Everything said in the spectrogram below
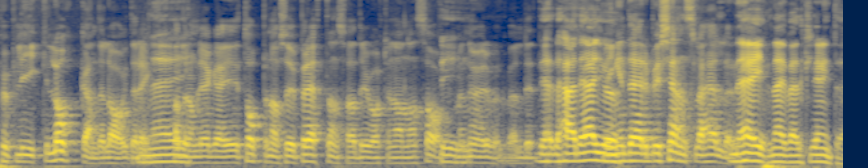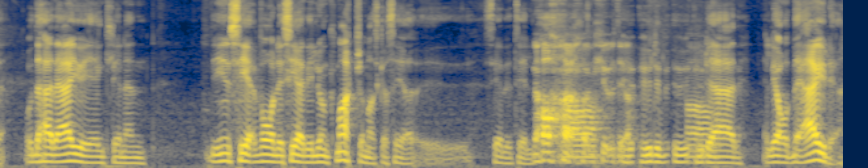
publiklockande lag direkt. Nej. Hade de legat i toppen av Superettan så hade det varit en annan sak. Det- Men nu är det väl väldigt... Det, det här det är ju... Ingen derbykänsla heller. Nej, nej, verkligen inte. Och det här är ju egentligen en... Det är ju en se, vanlig serielunkmatch om man ska säga, eh, se det till. Ja, Ja. gud ja. Hur, hur, det, hur, Ja. hur det är. Eller ja, det är ju det.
